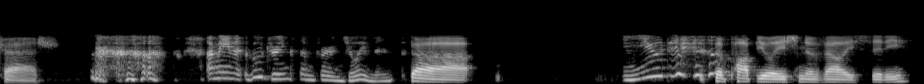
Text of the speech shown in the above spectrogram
trash. I mean, who drinks them for enjoyment? The You do. the population of Valley City.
